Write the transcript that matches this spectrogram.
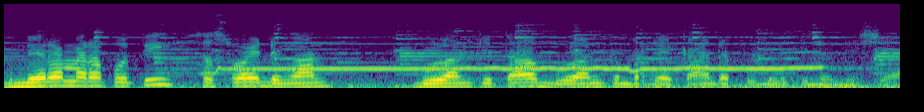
bendera merah putih sesuai dengan bulan kita, bulan kemerdekaan Republik Indonesia.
